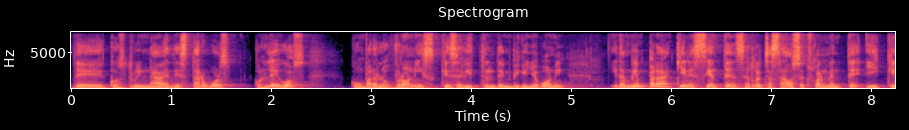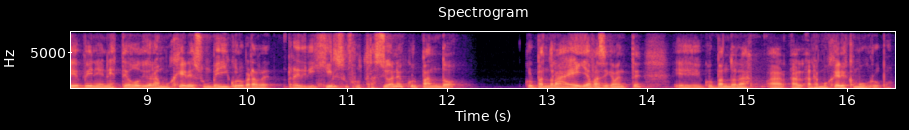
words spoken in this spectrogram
de construir naves de Star Wars con Legos, como para los bronies que se visten de mi pequeño pony, y también para quienes sienten ser rechazados sexualmente y que ven en este odio a las mujeres un vehículo para redirigir sus frustraciones culpando, culpándolas a ellas básicamente, eh, culpándolas a, las mujeres como grupo.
